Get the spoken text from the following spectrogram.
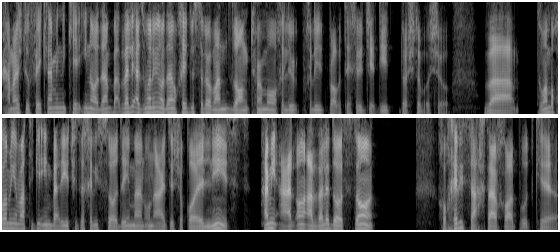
همش تو فکرم اینه که این آدم ولی از اون این آدم خیلی دوست داره من لانگ ترم و خیلی خیلی رابطه خیلی جدی داشته باشه و تو من به خودم میگم وقتی که این برای یه چیز خیلی ساده من اون ارزش قائل نیست. همین الان اول داستان. خب خیلی سختتر خواهد بود که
